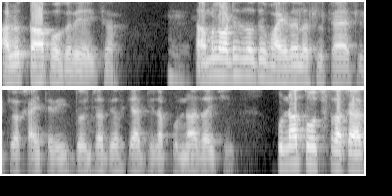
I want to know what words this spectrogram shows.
आलो ताप वगैरे यायचा. तर आम्हाला वाटायचं जाऊ ते व्हायरल असेल काय असेल किंवा काहीतरी दोन चार दिवस गॅप दिला पुन्हा जायची. पुन्हा तोच प्रकार.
